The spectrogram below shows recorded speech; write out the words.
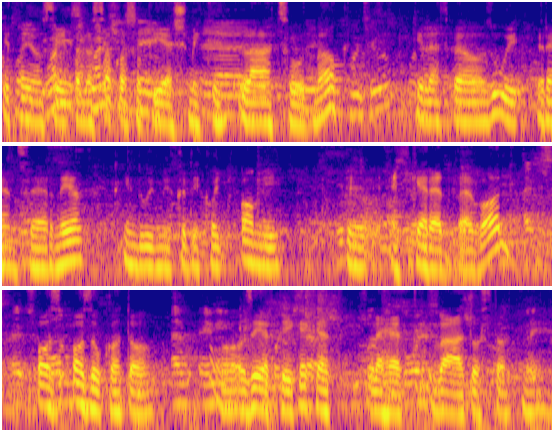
Itt nagyon szépen a szakaszok ilyesmik látszódnak, illetve az új rendszernél mind úgy működik, hogy ami egy keretben van, az, azokat a, az értékeket lehet változtatni.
